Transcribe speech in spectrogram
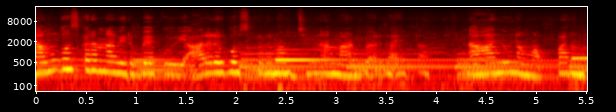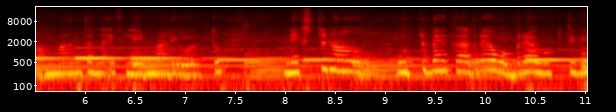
ನಮಗೋಸ್ಕರ ನಾವು ಇರಬೇಕು. ಯಾರ್ಯಾರಿಗೋಸ್ಕರ ನಾವು ಜೀವನ ಮಾಡಬಾರ್ದು ಆಯಿತಾ? ನಾನು ನಮ್ಮ ಅಪ್ಪ ನಮ್ಮ ಅಮ್ಮ ಅಂತ ಲೈಫ್ ಲೀಡ್ ಮಾಡಿ ಹೊರತು ನೆಕ್ಸ್ಟ್ ನಾವು ಹುಟ್ಟಬೇಕಾದ್ರೆ ಒಬ್ಬರೇ ಹುಟ್ತೀವಿ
